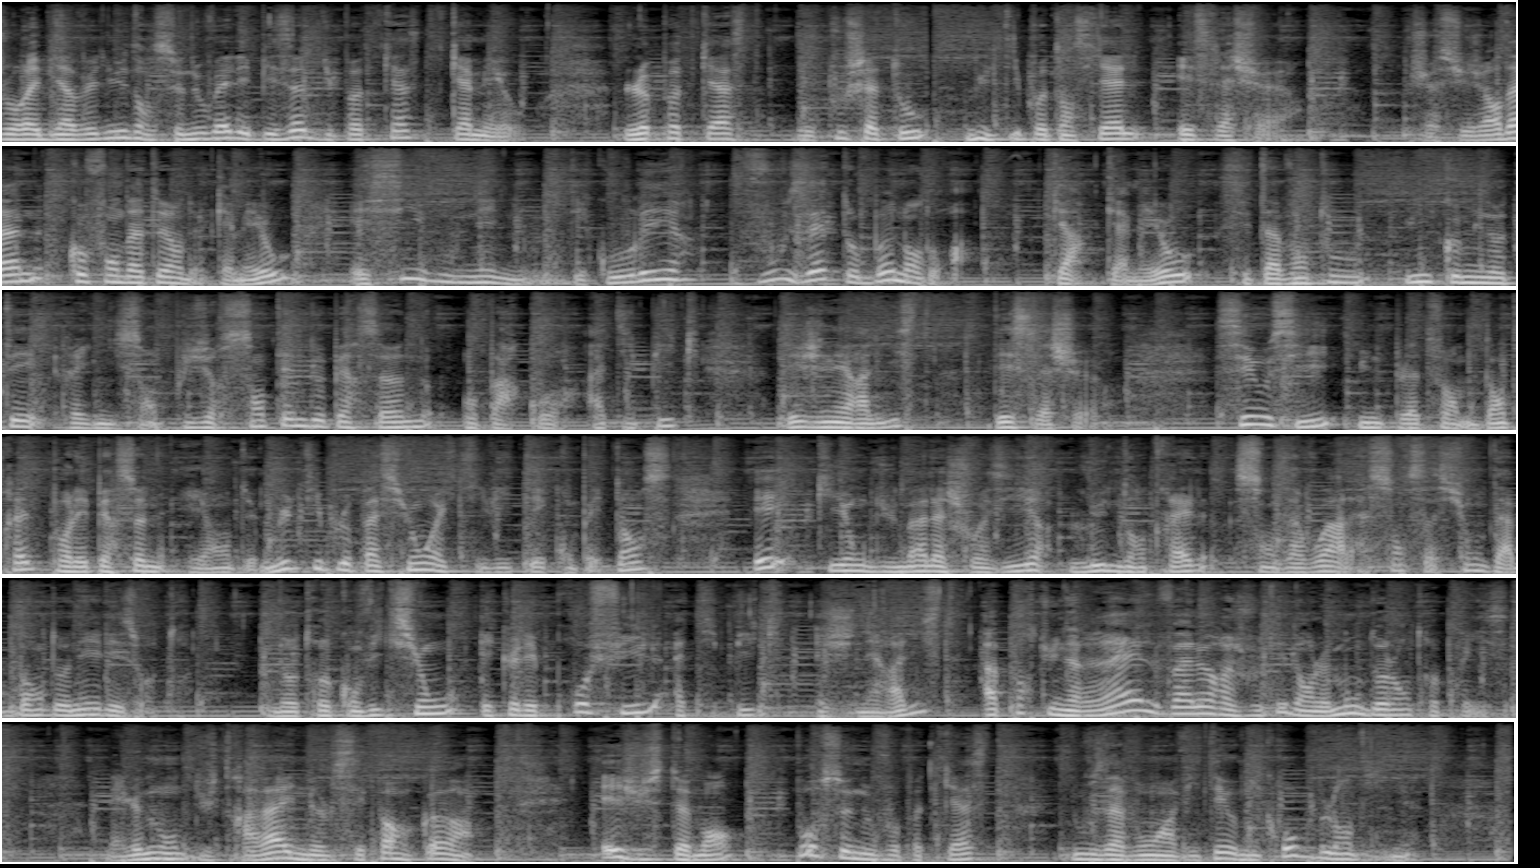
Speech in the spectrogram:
Bonjour et bienvenue dans ce nouvel épisode du podcast Cameo, le podcast des touche à tout, multipotentiels et slashers. Je suis Jordan, cofondateur de Cameo, et si vous venez nous découvrir, vous êtes au bon endroit. Car Cameo, c'est avant tout une communauté réunissant plusieurs centaines de personnes au parcours atypique des généralistes, des slashers. C'est aussi une plateforme d'entraide pour les personnes ayant de multiples passions, activités, compétences et qui ont du mal à choisir l'une d'entre elles sans avoir la sensation d'abandonner les autres. Notre conviction est que les profils atypiques et généralistes apportent une réelle valeur ajoutée dans le monde de l'entreprise. Mais le monde du travail ne le sait pas encore. Et justement, pour ce nouveau podcast, nous avons invité au micro Blandine.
